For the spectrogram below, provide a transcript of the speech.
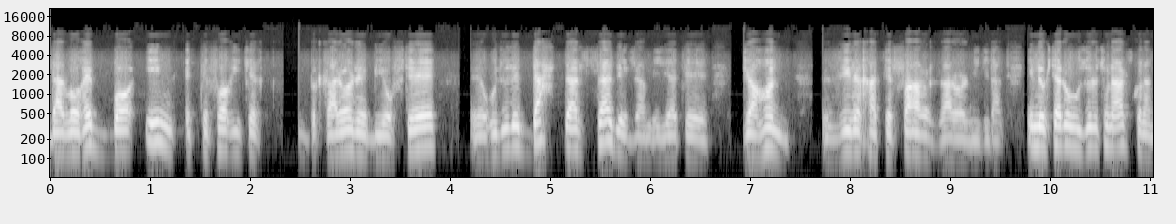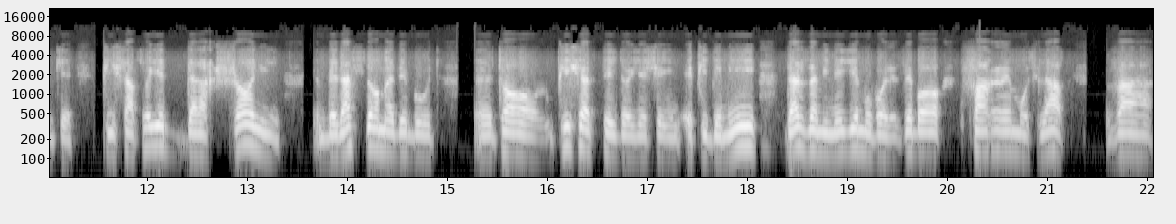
در واقع با این اتفاقی که قرار بیفته حدود ده درصد جمعیت جهان زیر خط فقر قرار می‌گیرند این نکته رو حضورتون عرض کنم که پیشرفت های درخشانی به دست آمده بود تا پیش از پیدایش این اپیدمی در زمینه مبارزه با فقر مطلق. و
